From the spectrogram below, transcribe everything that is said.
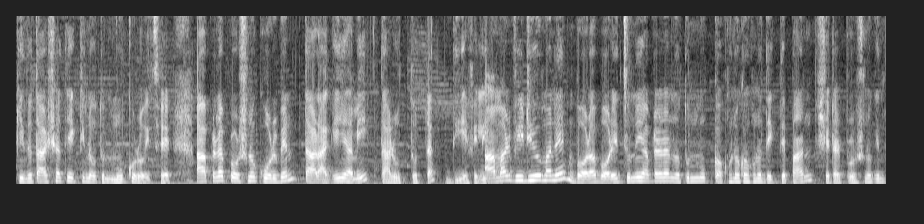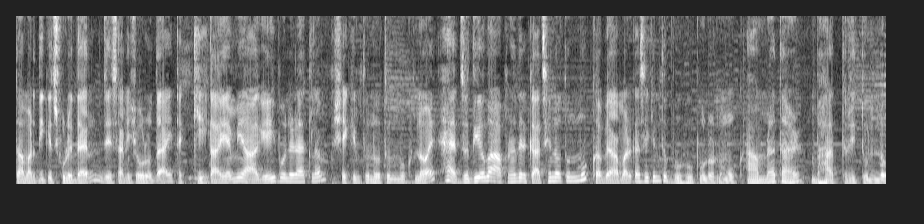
কিন্তু তার সাথে একটি নতুন মুখও রয়েছে। আপনারা প্রশ্ন করবেন, তার আগেই আমি তার উত্তরটা দিয়ে ফেলি। আমার ভিডিও মানে বরাবরের জন্যই আপনারা নতুন মুখ কখনো কখনো দেখতে পান, সেটার প্রশ্ন কিন্তু আমার দিকে ছুড়ে দেন যে, সানি সৌরদা, এটা কে? তাই আমি আগেই বলে রাখলাম, সে কিন্তু নতুন মুখ নয়। হ্যাঁ যদিও বা আপনাদের কাছে নতুন মুখ, তবে আমার কাছে কিন্তু বহু পুরনো মুখ আমরা তার ভাতৃতুল্য।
